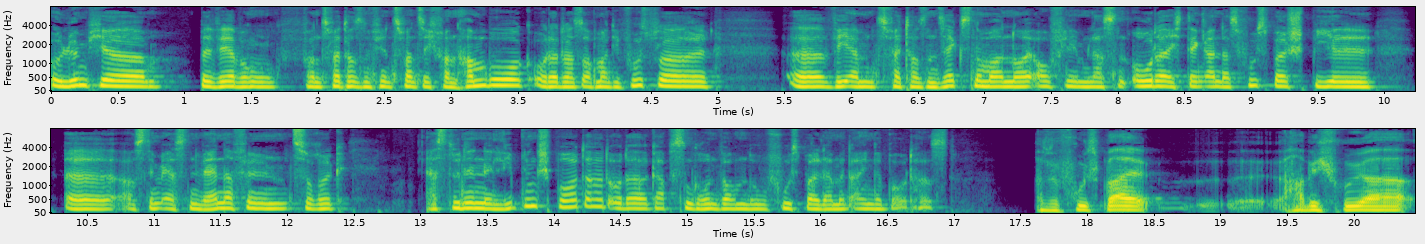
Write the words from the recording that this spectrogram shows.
Olympia-Bewerbung von 2024 von Hamburg oder du hast auch mal die Fußball-WM äh, 2006 nochmal neu aufleben lassen oder ich denke an das Fußballspiel äh, aus dem ersten Werner-Film zurück. Hast du denn eine Lieblingssportart oder gab es einen Grund, warum du Fußball damit eingebaut hast? Also Fußball äh, habe ich früher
